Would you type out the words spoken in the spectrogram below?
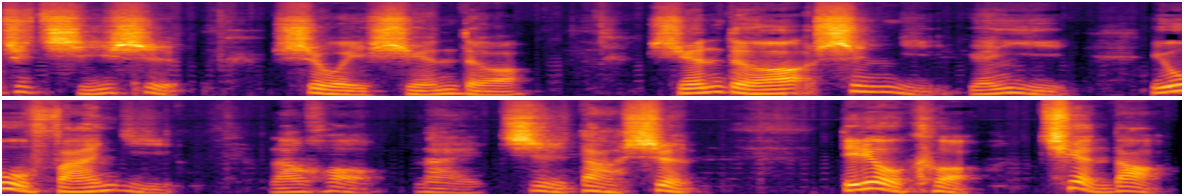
知其事，是谓玄德。玄德深矣，远矣，于物反矣，然后乃至大顺。第六课劝道：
